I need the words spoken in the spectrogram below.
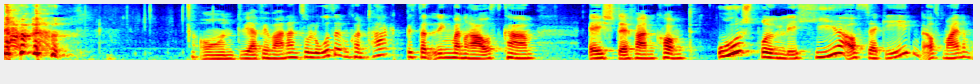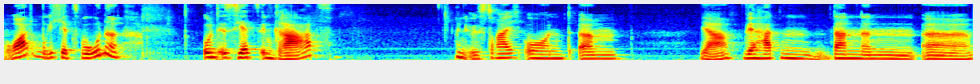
Und ja, wir waren dann so lose im Kontakt, bis dann irgendwann rauskam, ey, Stefan kommt ursprünglich hier aus der Gegend, aus meinem Ort, wo ich jetzt wohne, und ist jetzt in Graz, in Österreich. Und ähm, ja, wir hatten dann einen äh,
